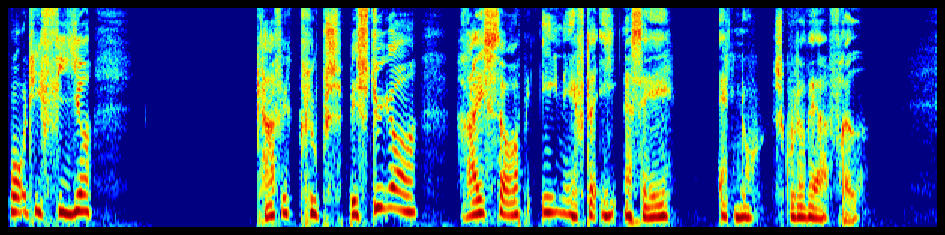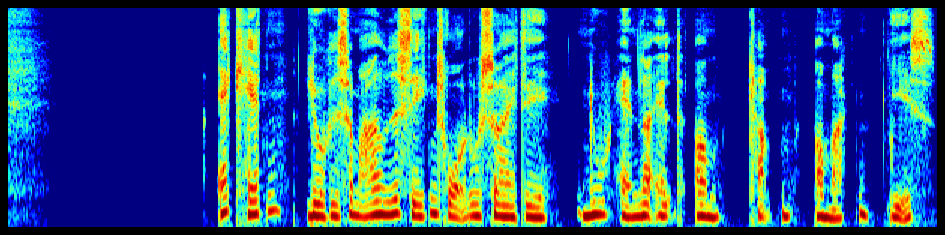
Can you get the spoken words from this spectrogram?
hvor de fire kaffeklubs bestyrere rejste sig op en efter en og sagde, at nu skulle der være fred. Er katten lukket så meget ud af sækken, tror du, så at øh, nu handler alt om kampen om magten i S?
